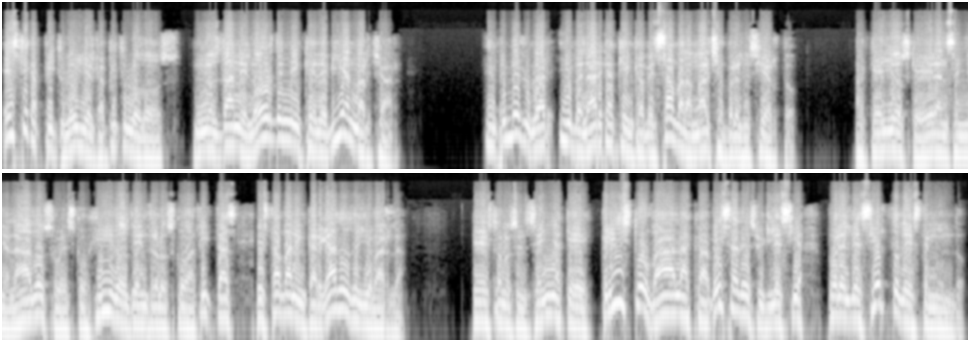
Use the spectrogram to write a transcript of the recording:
Este capítulo y el capítulo 2 nos dan el orden en que debían marchar. En primer lugar, iba el arca que encabezaba la marcha por el desierto. Aquellos que eran señalados o escogidos de entre los coatitas estaban encargados de llevarla. Esto nos enseña que Cristo va a la cabeza de su iglesia por el desierto de este mundo.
